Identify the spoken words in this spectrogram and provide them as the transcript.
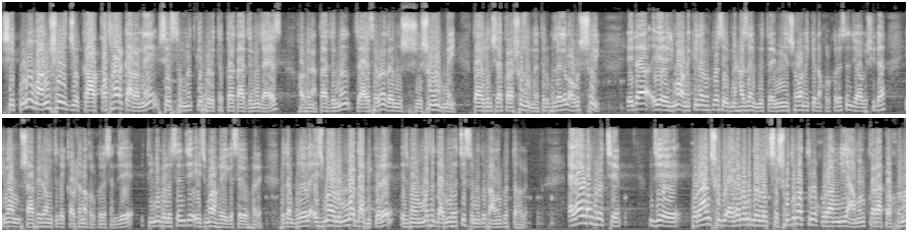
সে কোনো মানুষের যে কথার কারণে সেই সুন্নাতকে পরিত্যাগ করা তার জন্য জায়েজ হবে না। তার জন্য জায়েজ হবে না, তার জন্য সুযোগ নেই। তার জন্য সেটা করার সুযোগ নেই। তাহলে বোঝা গেল অবশ্যই এটা এই ইজমা অনেকে নকল করেছে, ইবনে হাজাম, ইবনে তাইমিয়া সহ অনেকে নকল করেছেন, যে অবশ্যই এটা ইমাম শাফি রহমতুল্লাহ কাউটা নকল করেছেন, যে তিনি বলেছেন যে ইজমা হয়ে গেছে ব্যাপারে। সুতরাং বোঝা গেল ইজমা উম্মত দাবি করে, ইজমা উম্মতের দাবি হচ্ছে সুন্নত উপর আমল করতে হবে। এগারো নম্বর হচ্ছে যে কোরআন শুধু এগারো নম্বর দল হচ্ছে শুধুমাত্র কোরআন দিয়ে আমল করা কখনো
